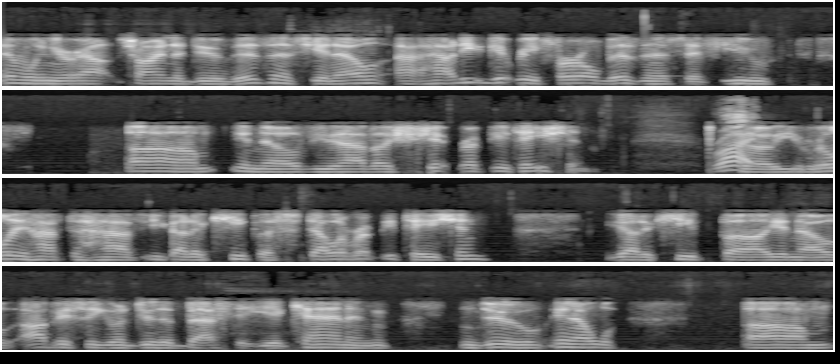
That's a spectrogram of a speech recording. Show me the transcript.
and when you're out trying to do business, you know, uh, how do you get referral business if you, um, you know, if you have a shit reputation? Right. So you really have to have you got to keep a stellar reputation. You got to keep, uh, you know, obviously you're going to do the best that you can and do, you know, um,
